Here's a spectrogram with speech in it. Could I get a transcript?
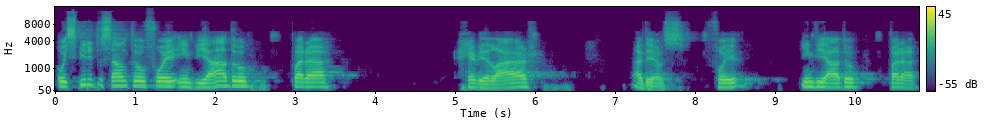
o Espírito Santo foi enviado para revelar a Deus. Foi enviado para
